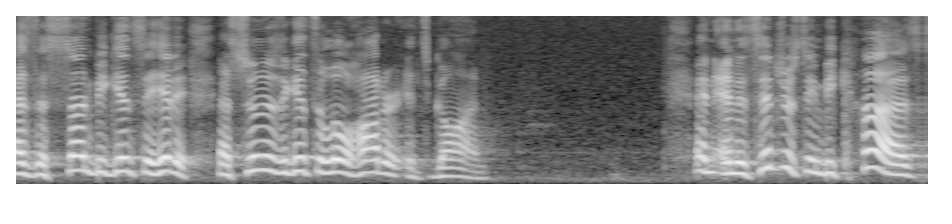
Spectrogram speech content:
as the sun begins to hit it, as soon as it gets a little hotter, it's gone. And, and it's interesting because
